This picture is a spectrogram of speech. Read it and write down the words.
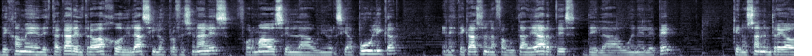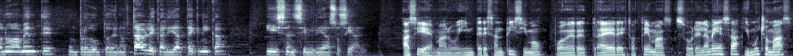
déjame destacar el trabajo de las y los profesionales formados en la universidad pública, en este caso en la Facultad de Artes de la UNLP, que nos han entregado nuevamente un producto de notable calidad técnica y sensibilidad social. Así es, Manu, interesantísimo poder traer estos temas sobre la mesa y mucho más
